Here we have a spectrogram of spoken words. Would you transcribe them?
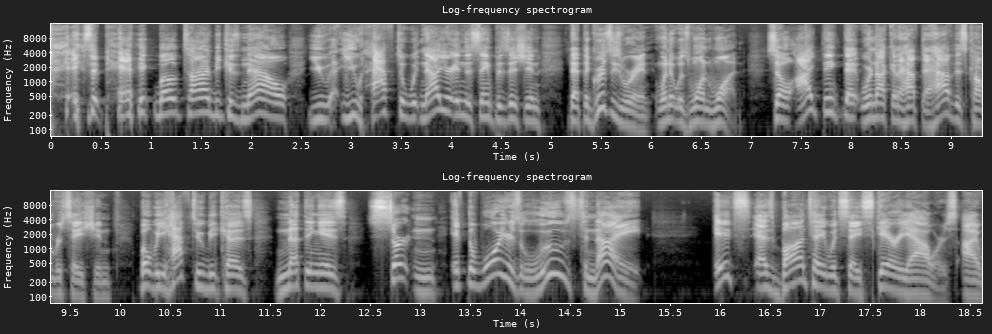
is it panic mode time because now you you have to now you're in the same position that the Grizzlies were in when it was 1-1. So I think that we're not going to have to have this conversation, but we have to because nothing is certain. If the Warriors lose tonight, it's as Bonte would say, scary hours. I, I,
